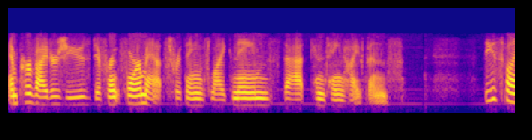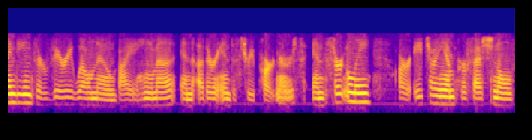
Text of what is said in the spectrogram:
and providers use different formats for things like names that contain hyphens. These findings are very well known by AHIMA and other industry partners, and certainly our HIM professionals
